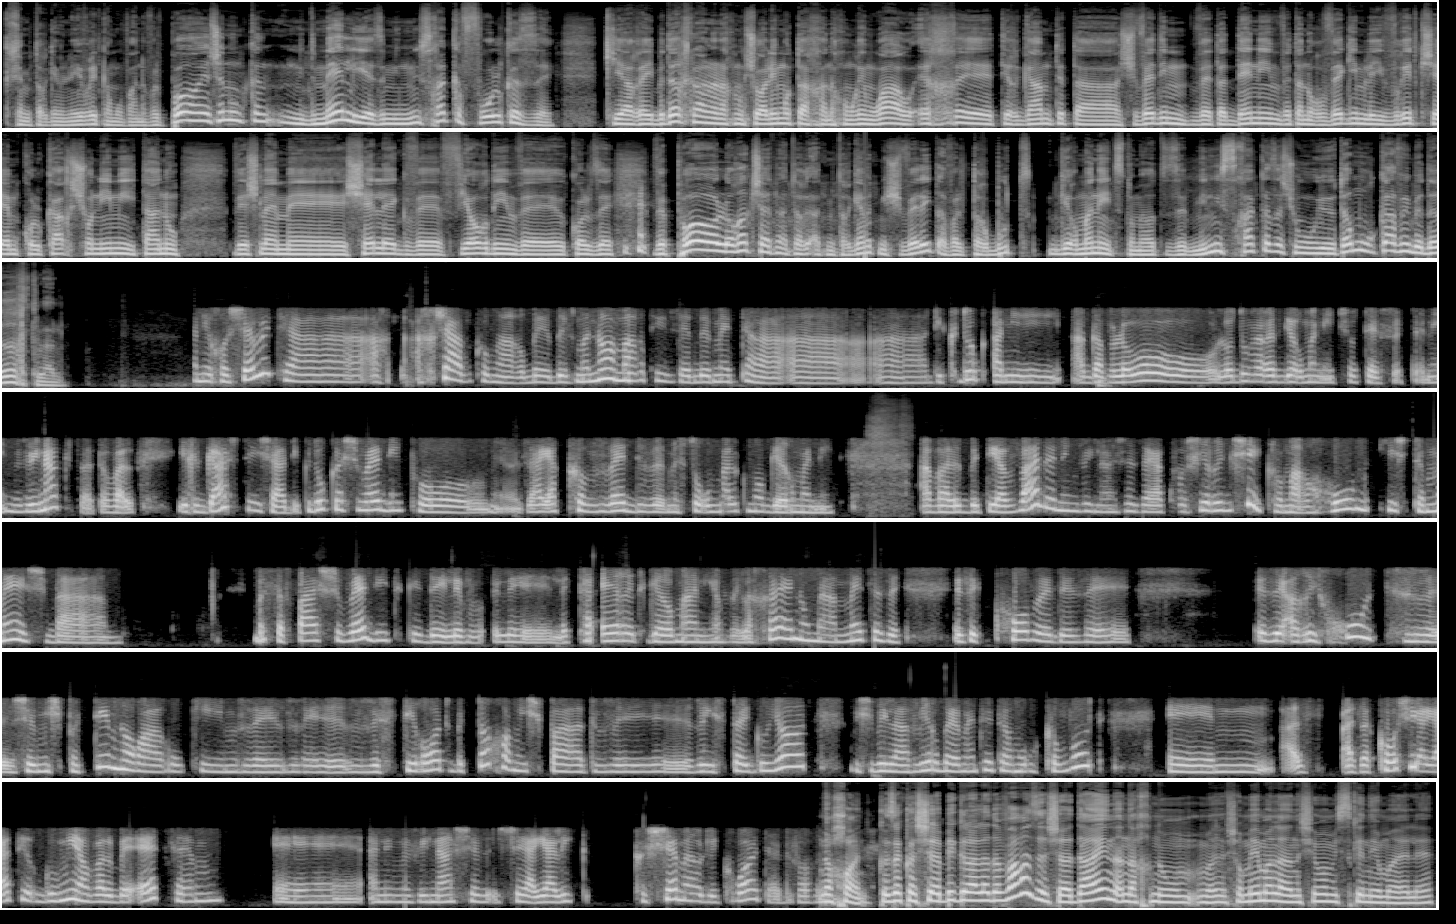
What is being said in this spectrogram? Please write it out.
כשמתרגמים לעברית כמובן, אבל פה יש לנו נדמה לי, איזה מין משחק כפול כזה. כי הרי בדרך כלל אנחנו שואלים אותך, אנחנו אומרים, וואו, איך uh, תרגמת את השוודים ואת הדנים ואת הנורבגים לעברית כשהם כל כך שונים מאיתנו, ויש להם uh, שלג ופיורדים וכל זה. ופה לא רק שאת את מתרגמת משוודית, אבל תרבות גרמנית. זאת אומרת, זה מין משחק כזה שהוא יותר מורכב מבדרך כלל. אני חושבת שעכשיו, כלומר, בזמנו אמרתי, זה באמת הדקדוק, אני אגב לא, לא דוברת גרמנית שוטפת, אני מבינה קצת, אבל הרגשתי שהדקדוק השוודי פה, זה היה כבד ומסורבל כמו גרמנית. אבל בדיעבד אני מבינה שזה היה קושי רגשי, כלומר, הוא השתמש ב... בשפה השוודית כדי לתאר את גרמניה, ולכן הוא מאמץ איזה, איזה כובד, איזה, איזה אריכות של משפטים נורא ארוכים ו, ו, וסתירות בתוך המשפט ו, והסתייגויות בשביל להעביר באמת את המורכבות. אמ, אז, אז הקושי היה תרגומי, אבל בעצם אה, אני מבינה ש, שהיה לי קשה מאוד לקרוא את הדברים. נכון, זה קשה בגלל הדבר הזה, שעדיין אנחנו שומעים על האנשים המסכנים האלה,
